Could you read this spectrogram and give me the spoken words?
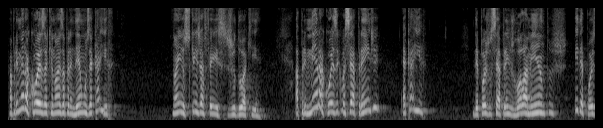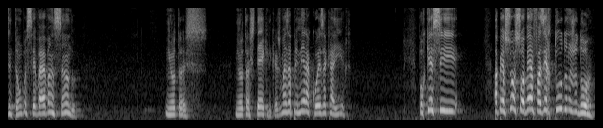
A primeira coisa que nós aprendemos é cair. Não é isso? Quem já fez judô aqui? A primeira coisa que você aprende é cair. Depois você aprende os rolamentos e depois então você vai avançando em outras em outras técnicas, mas a primeira coisa é cair. Porque se a pessoa souber fazer tudo no judô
